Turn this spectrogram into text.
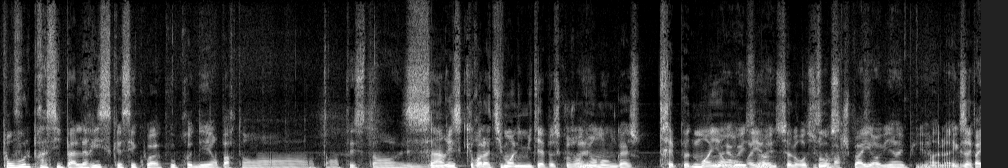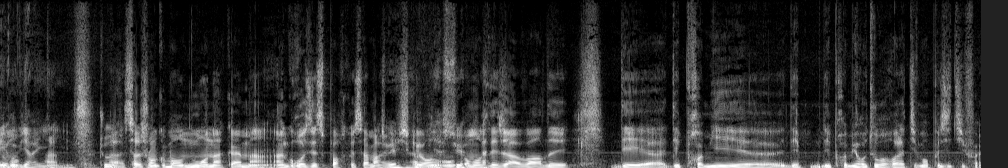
Pour vous, le principal risque, c'est quoi que vous prenez en partant en, testant C'est un risque relativement limité parce qu'aujourd'hui, on engage très peu de moyens en envoyant une seule ressource. ça marche pas, il revient et puis. Voilà, exactement. Pas, il revient. Il, sachant que bon, nous, on a quand même un, gros espoir que ça marche puisqu'on ah, on commence déjà à avoir des, des, euh, des premiers, euh, des, des, premiers retours relativement positifs. Ouais.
